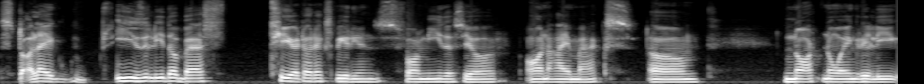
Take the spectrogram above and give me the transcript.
st- like easily the best theater experience for me this year on IMAX. Um, not knowing really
